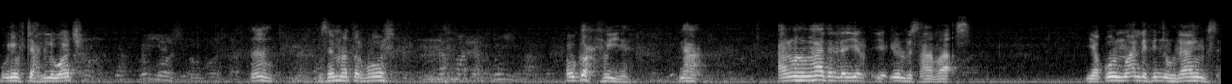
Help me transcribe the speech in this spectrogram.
ويفتح للوجه. ها؟ يسمى طربوش وقحفية نعم. المهم هذا الذي يلبس على الرأس. يقول المؤلف إنه لا يمسح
